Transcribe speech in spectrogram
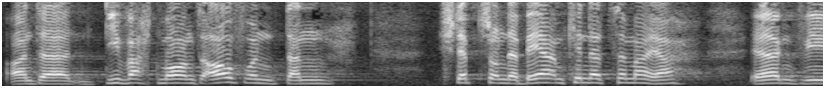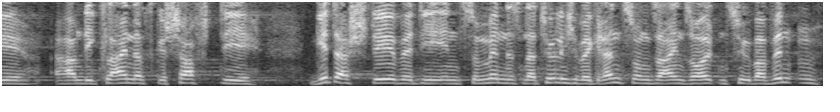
und äh, die wacht morgens auf und dann steppt schon der Bär im Kinderzimmer, ja. Irgendwie haben die Kleinen das geschafft, die Gitterstäbe, die ihnen zumindest natürliche Begrenzungen sein sollten, zu überwinden.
